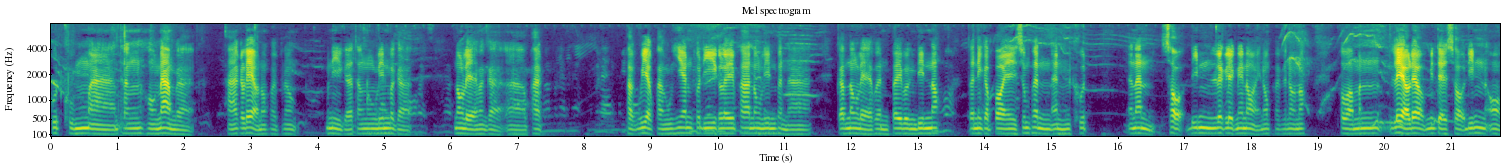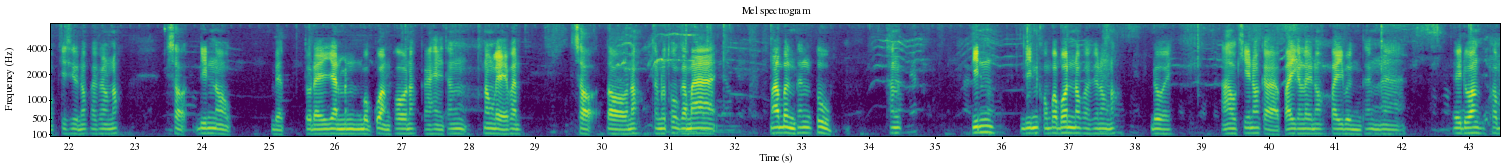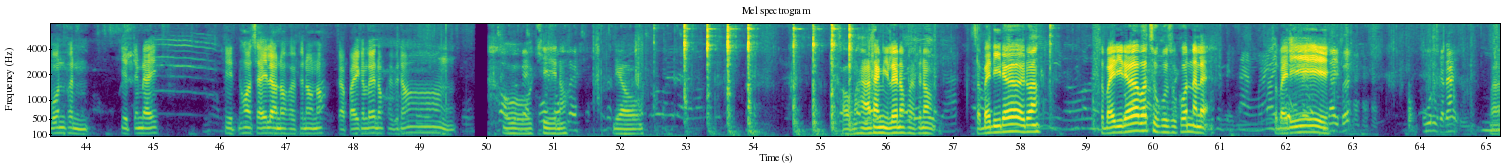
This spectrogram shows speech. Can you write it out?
ขุดคุ้มอ่าทางห้องน้ำก็หากันแล้วเนาะพ่อแม่พี่น้องมื้อนี้ก็ทางน้องลินเพิ่นก็น้องแหล่เพิ่นก็อ่าพักผักเวียกผักโรงเฮียนพอดีก็เลยพาน้องลินเพิ่นนากับน้องแหล่เพิ่นไปเบิ่งดินเนาะตอนนี้ก็ปล่อยซุมเพิ่นอันขุดอันนั้นเสาะดินเล็กๆน้อยๆเนาะพี่น้องเนาะเพราะว่ามันแล้วแล้วมีแต่เสาะดินออกซื่อๆเนาะพี่น้องเนาะ เสาะดินออก แบบตัวใดยันมันบ่กว้างพอเนาะก็ให้ทั้งน้องแหล่เพิ่นเสาะต่อเนาะทางนโทก็มา มาเบิ่งทั้งตูบทั้งดินดินของปะบอนเนาะพี่น้องเนาะโดยเอาโอเคเนาะก็ไปกันเลยเนาะไปเบิ่งทางอ่าเอ้ยดวงพระบนเพิ่นเฮ็ดจังไดเฮ็ดฮอดไสแล้วเนาะพี่น้องเนาะก็ไปกันเลยเนาะพี่น้องโอเคเนาะเดี๋ยว เข้ามาหาทางนี้เลยเนาะพี่น้องสบายดีเด้อเอ้ยดวงสบายดีเด้อเบัดสุขุสุขคนนั่นแหละสบายดีได้เบิดปูนก็ได้มา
